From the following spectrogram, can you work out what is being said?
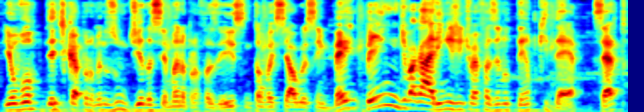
E eu vou dedicar pelo menos um dia da semana pra fazer isso. Então vai ser algo assim, bem, bem devagarinho a gente vai fazendo o tempo que der, certo?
